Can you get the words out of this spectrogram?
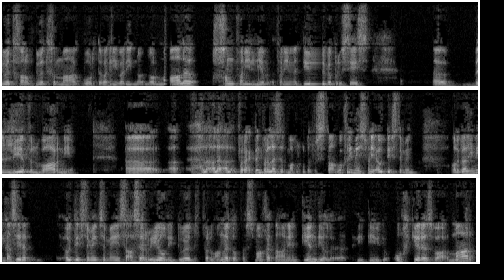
doodgaan of doodgemaak word wat die wat die normale gang van die lewe van die natuurlike proses uh beleef en waarneem. Uh, uh hulle hulle hulle vir ek dink vir hulle is dit maklik om te verstaan ook vir die mense van die Ou Testament alhoewel jy nie kan sê dat Ou Testamentiese mense as 'n reël die dood verlang het of versmag het na nie inteendeel eh, die die, die omgekeerde is waar maar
